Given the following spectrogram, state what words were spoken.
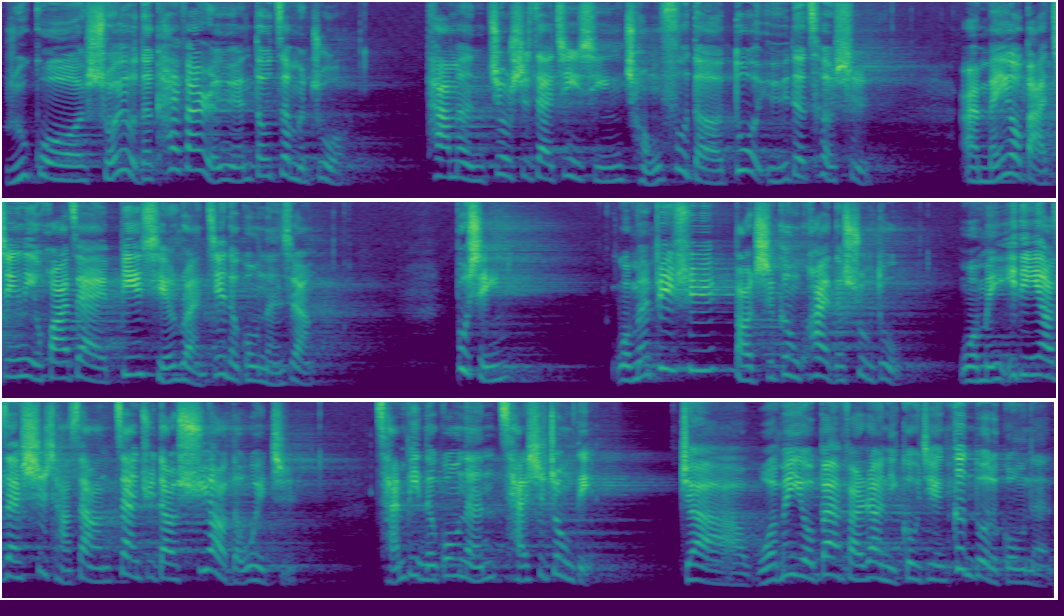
如果所有的开发人员都这么做，他们就是在进行重复的多余的测试，而没有把精力花在编写软件的功能上。不行，我们必须保持更快的速度。我们一定要在市场上占据到需要的位置，产品的功能才是重点。这我们有办法让你构建更多的功能。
